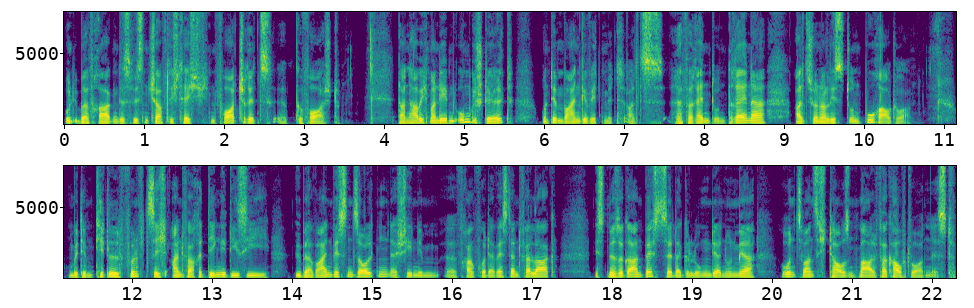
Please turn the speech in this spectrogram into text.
und über Fragen des wissenschaftlich-technischen Fortschritts äh, geforscht. Dann habe ich mein Leben umgestellt und dem Wein gewidmet, als Referent und Trainer, als Journalist und Buchautor. Und mit dem Titel 50 einfache Dinge, die Sie über Wein wissen sollten, erschienen im äh, Frankfurter Western Verlag, ist mir sogar ein Bestseller gelungen, der nunmehr rund 20.000 Mal verkauft worden ist.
